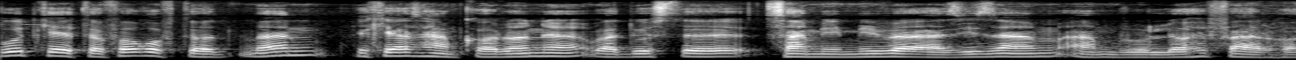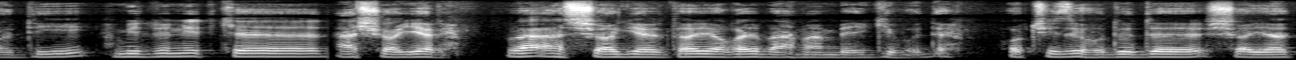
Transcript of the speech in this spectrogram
بود که اتفاق افتاد. من یکی از همکاران و دوست صمیمی و عزیزم امرالله فرهادی می‌دونید که اشایره و از شاگردای آقای بهمن بیگی بوده. خب چیزی حدود شاید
